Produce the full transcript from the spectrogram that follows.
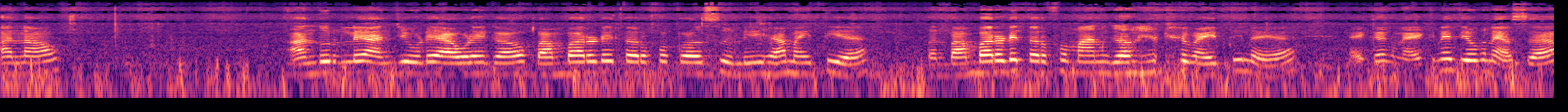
अनाव आंदुर्ले आंजिवडे आवळेगाव बांबारडे तर्फ कळसुली ह्या माहिती आहे. पण बांबारडे तर्फ मानगाव ह्या काही माहिती नाही आहे. ऐकाक नाही? ऐकण्यात योग नाही असा.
